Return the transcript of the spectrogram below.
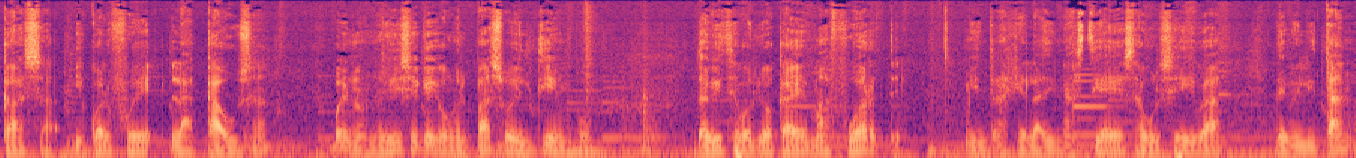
casa y cuál fue la causa? Bueno, nos dice que con el paso del tiempo, David se volvió cada vez más fuerte, mientras que la dinastía de Saúl se iba debilitando.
